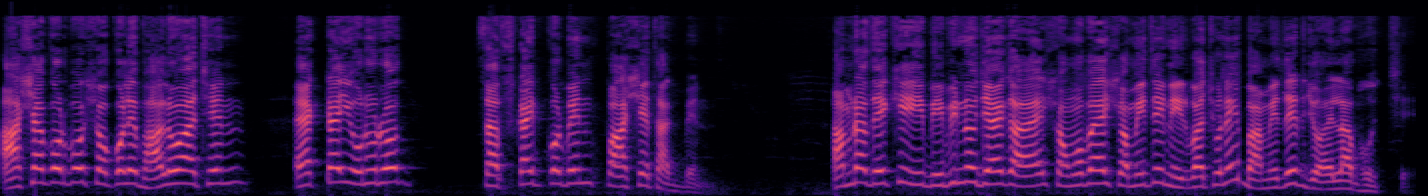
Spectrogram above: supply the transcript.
আশা করব সকলে ভালো আছেন। একটাই অনুরোধ, সাবস্ক্রাইব করবেন, পাশে থাকবেন। আমরা দেখি বিভিন্ন জায়গায় সমবায় সমিতি নির্বাচনে বামেদের জয়লাভ হচ্ছে।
